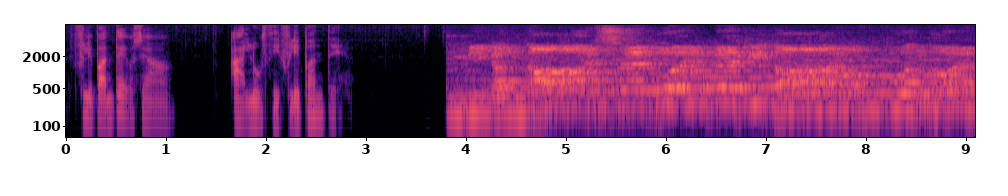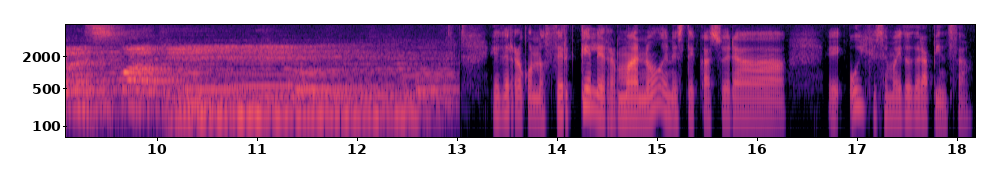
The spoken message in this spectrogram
flipante, o sea, a Lucy flipante. Mi cantar se vuelve he de reconocer que el hermano, en este caso era... Eh, uy, que se me ha ido de la pinza.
